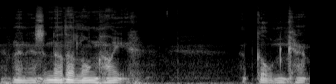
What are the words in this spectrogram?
And then there's another long hike at Golden Cap.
